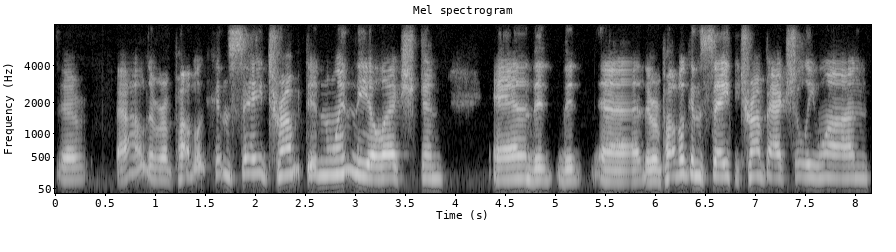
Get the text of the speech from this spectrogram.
the well, the Republicans say Trump didn't win the election, and the the uh, the Republicans say Trump actually won.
